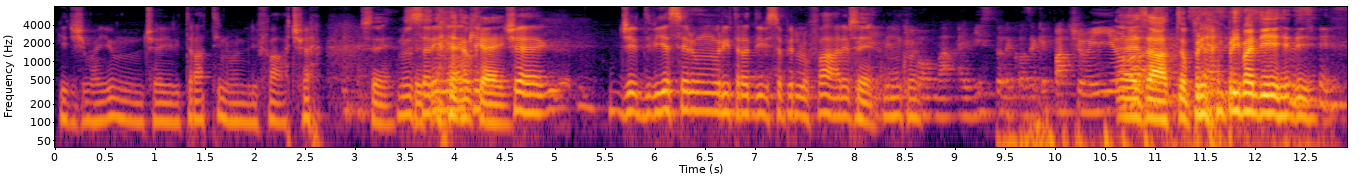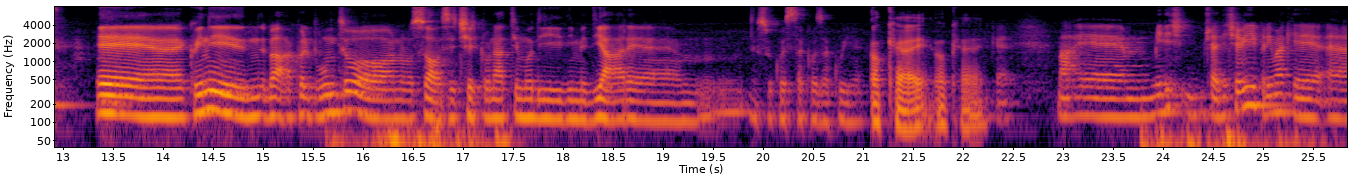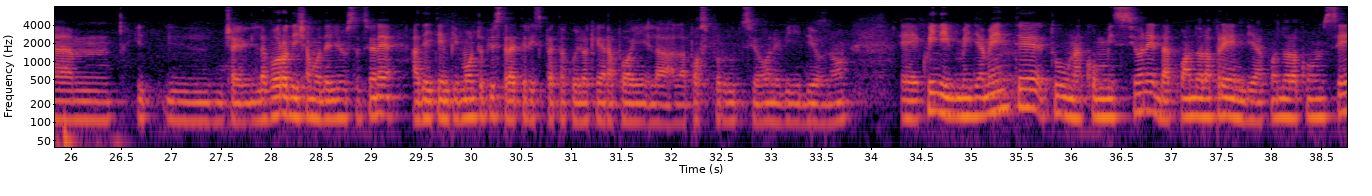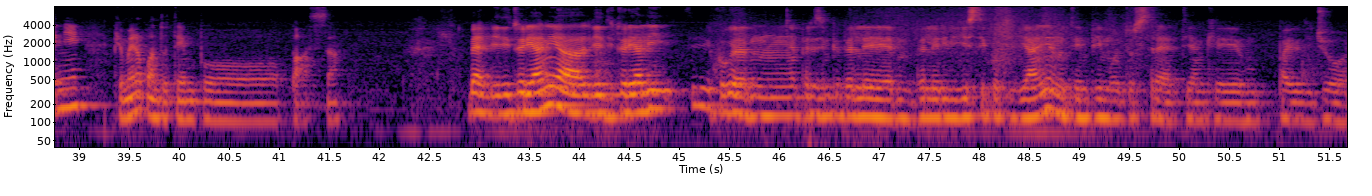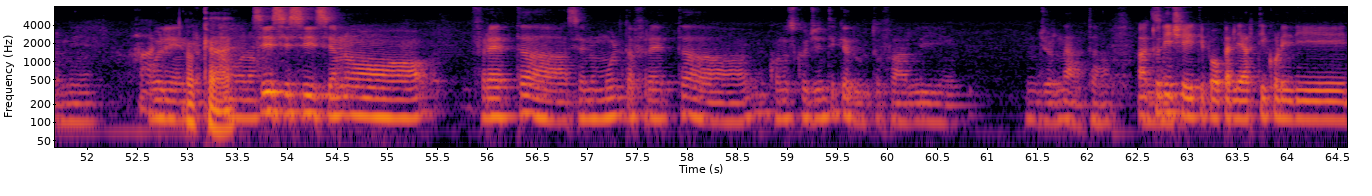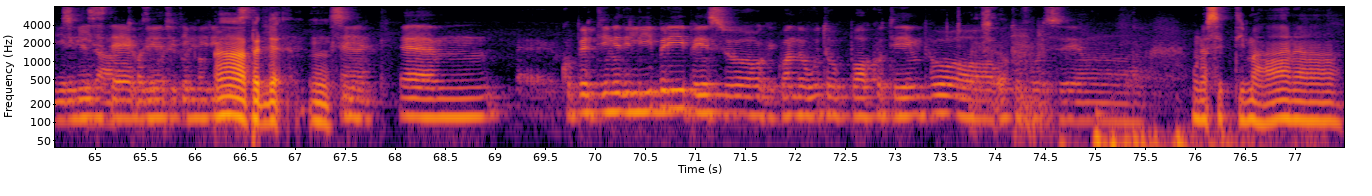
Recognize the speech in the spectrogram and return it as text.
e dici ma io cioè, i ritratti non li faccio, sì, non sì, sarei sì. neanche, okay. cioè, devi essere un ritratto, devi saperlo fare, sì. comunque... Tipo, ma hai visto le cose che faccio io? Esatto, cioè, prima di... di... E quindi bah, a quel punto, non lo so, si cerca un attimo di, di mediare um, su questa cosa qui. Ok, ok. okay. Ma ehm, mi dici, cioè, dicevi prima che ehm, il, il, cioè, il, lavoro diciamo, dell'illustrazione ha dei tempi molto più stretti rispetto a quello che era poi la, la post-produzione video, no? E quindi mediamente tu una commissione da quando la prendi a quando la consegni, più o meno quanto tempo passa? Beh, gli editoriali, gli editoriali ehm, per esempio per le, per le riviste quotidiane hanno tempi molto stretti, anche un paio di giorni, ah, volendo. Okay. Sì, sì, sì, si hanno fretta, si hanno molta fretta, conosco gente che ha dovuto farli in giornata. Ah, tu dici tipo per gli articoli di, di riviste, esatto, così, così tipo? Ah, per le... Mm. Sì. Eh, ehm, copertine di libri penso che quando ho avuto poco tempo ho avuto forse un, una settimana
